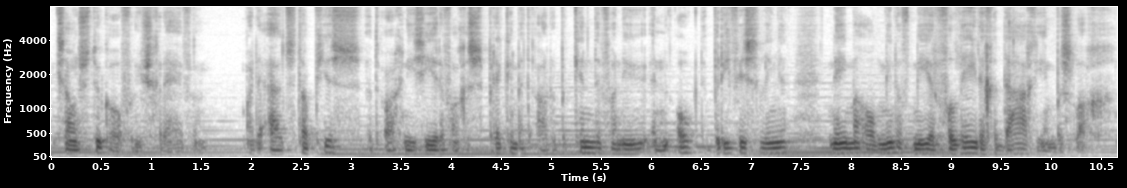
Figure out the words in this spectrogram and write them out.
Ik zou een stuk over u schrijven. Maar de uitstapjes, het organiseren van gesprekken met oude bekenden van u en ook de briefwisselingen nemen al min of meer volledige dagen in beslag.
